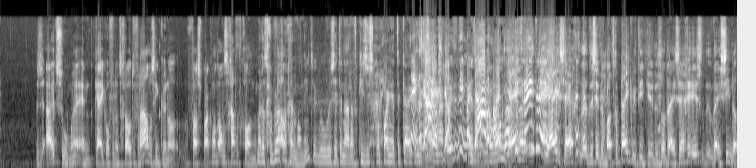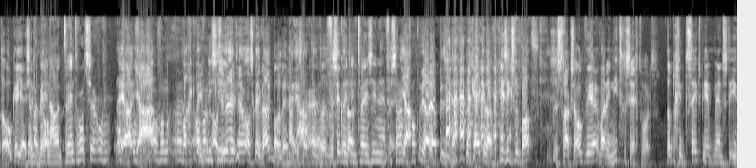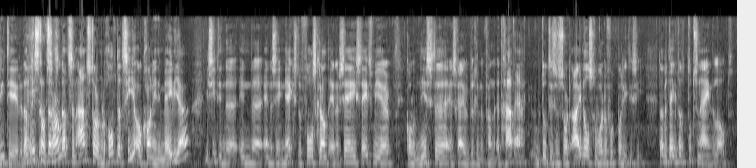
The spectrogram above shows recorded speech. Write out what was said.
dus uitzoomen en kijken of we het grote verhaal misschien kunnen vastpakken. Want anders gaat het gewoon. Maar dat gebeurt toch helemaal niet? Ik bedoel, we zitten naar een verkiezingscampagne te kijken. Nee, maar daar gebeurt het niet. Maar daarom jij, jij zegt, er zit een maatschappijkritiek in. Dus wat wij zeggen is, wij zien dat ook. Hè. Jij zegt ja, maar ben je nou een trendwatcher of, nou ja, of, ja, of een, uh, mag ik het even, als, je, als ik het even uit mag leggen. Nou ja, is dat, uh, we, we zitten kun je het in twee zinnen even samenvatten? Ja, ja, ja precies. we kijken naar een verkiezingsdebat, straks ook weer, waarin niets gezegd wordt. Dat begint steeds meer mensen te irriteren. Dat is, dat, zo? Dat, is een aanstormende golf. Dat zie je ook gewoon in de media. Je ziet in de, in de NRC Next, de Volkskrant, NRC, steeds meer columnisten en schrijvers beginnen van... Het gaat eigenlijk, bedoel, het is een soort idols geworden voor politici. Dat betekent dat het op zijn einde loopt.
